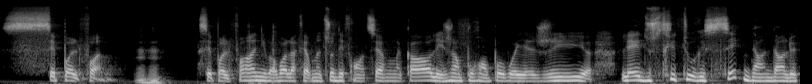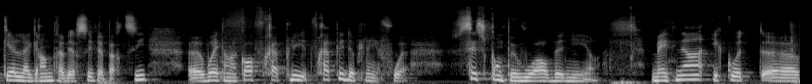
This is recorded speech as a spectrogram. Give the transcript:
c'est pas le fun. C'est pas le fun. Il va y avoir la fermeture des frontières encore. Les gens pourront pas voyager. Euh, L'industrie touristique, dans, dans laquelle la Grande Traversée fait partie, euh, va être encore frappée, frappée de plein fouet. C'est ce qu'on peut voir venir. Maintenant, écoute, euh,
